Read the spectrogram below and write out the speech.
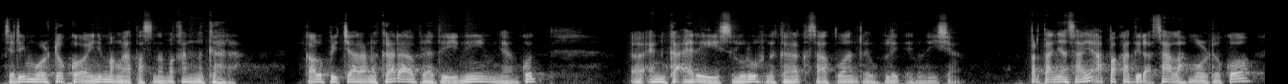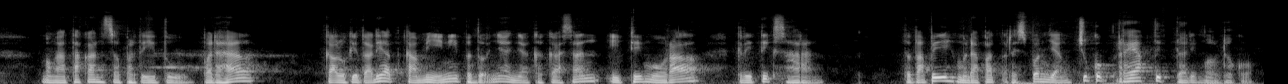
Jadi Muldoko ini mengatasnamakan negara. Kalau bicara negara berarti ini menyangkut eh, NKRI, seluruh negara kesatuan Republik Indonesia. Pertanyaan saya apakah tidak salah Muldoko mengatakan seperti itu. Padahal kalau kita lihat kami ini bentuknya hanya gagasan, ide, moral, kritik, saran. Tetapi mendapat respon yang cukup reaktif dari Muldoko.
